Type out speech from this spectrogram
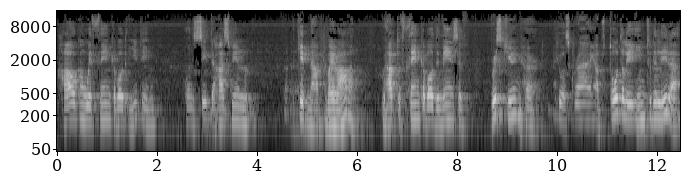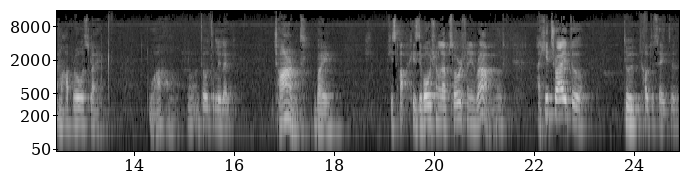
How can we think about eating when Sita has been kidnapped by Ravan? We have to think about the means of rescuing her. He was crying up totally into the lila. Mahaprabhu was like, wow, no, totally like charmed by his, his devotional absorption in Ram. And he tried to to how to say to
